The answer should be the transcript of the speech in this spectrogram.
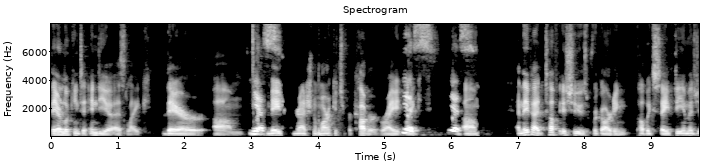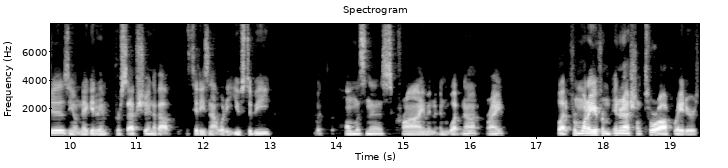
they're looking to India as like their um, yes. major international market to recover, right? Yes, like, yes. Um, and they've had tough issues regarding public safety images, you know, negative perception about the city's not what it used to be with homelessness, crime, and, and whatnot, right? But from what I hear from international tour operators,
